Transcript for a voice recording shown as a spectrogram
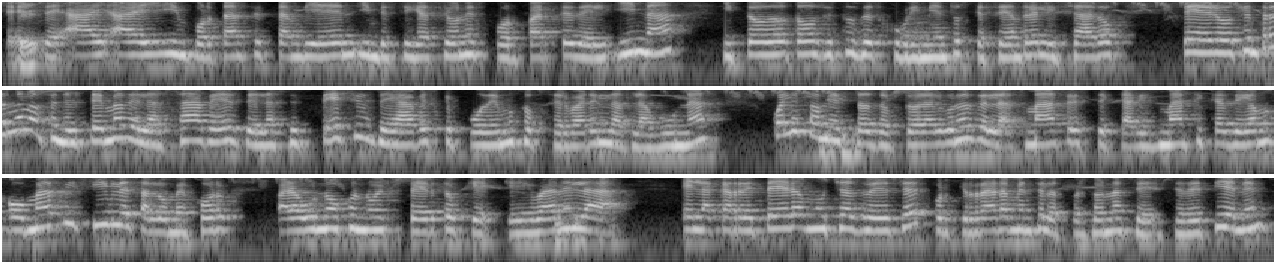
Este, hay, hay importantes también investigaciones por parte del INA y todos, todos estos descubrimientos que se han realizado. Pero centrándonos en el tema de las aves, de las especies de aves que podemos observar en las lagunas, ¿cuáles son estas, doctor? Algunas de las más este, carismáticas, digamos, o más visibles a lo mejor para un ojo no experto que, que van en la, en la carretera muchas veces, porque raramente las personas se, se detienen,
